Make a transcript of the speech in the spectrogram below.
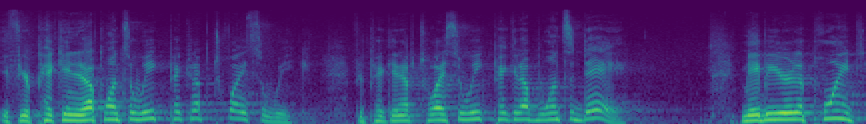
If you're picking it up once a week, pick it up twice a week. If you're picking it up twice a week, pick it up once a day. Maybe you're at a point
